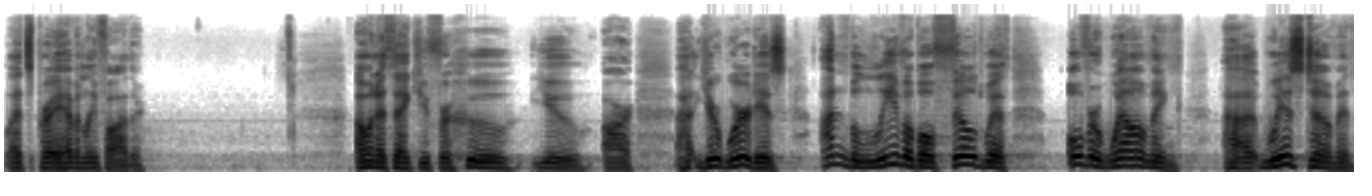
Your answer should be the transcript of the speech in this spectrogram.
Let's pray. Heavenly Father, I want to thank you for who you are. Uh, your word is unbelievable, filled with overwhelming uh, wisdom and,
